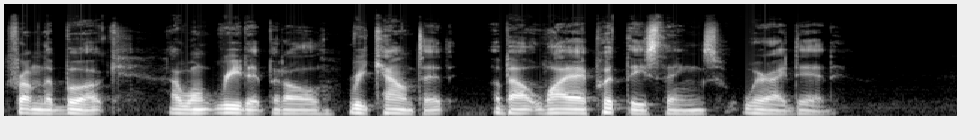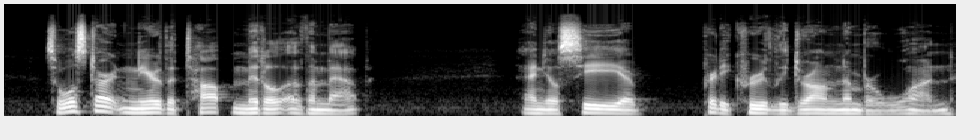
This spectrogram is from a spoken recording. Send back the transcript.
from the book. I won't read it, but I'll recount it about why I put these things where I did. So we'll start near the top middle of the map, and you'll see a pretty crudely drawn number one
